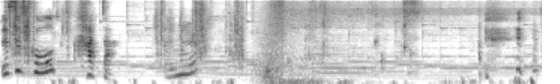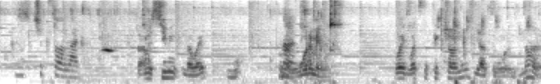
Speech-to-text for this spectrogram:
this is called Hata. I don't know. Those chips are like So I'm assuming. No wait. No. No. Watermelon. Wait, what's the picture on this? Yeah, it's a watermelon. No.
